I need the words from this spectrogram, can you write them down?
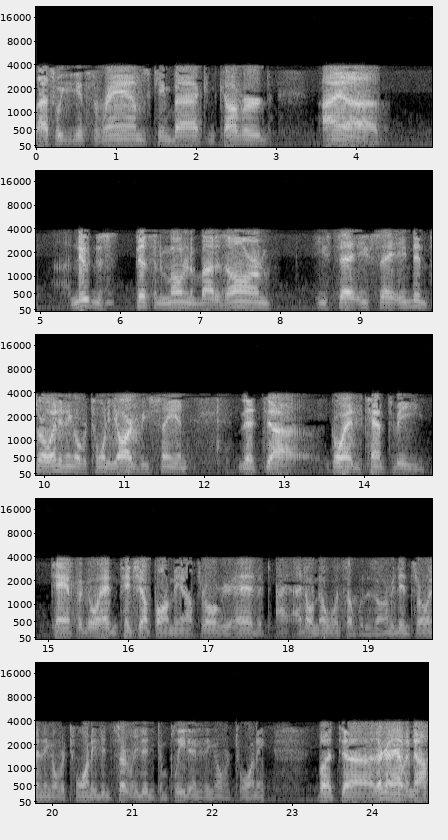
last week against the Rams. Came back and covered. I uh Newton's pissing and moaning about his arm. He said he say he didn't throw anything over 20 yards, but he's saying that uh go ahead and tempt me, Tampa. Go ahead and pinch up on me, and I'll throw over your head. But I, I don't know what's up with his arm. He didn't throw anything over 20. Didn't certainly didn't complete anything over 20. But uh, they're going to have enough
